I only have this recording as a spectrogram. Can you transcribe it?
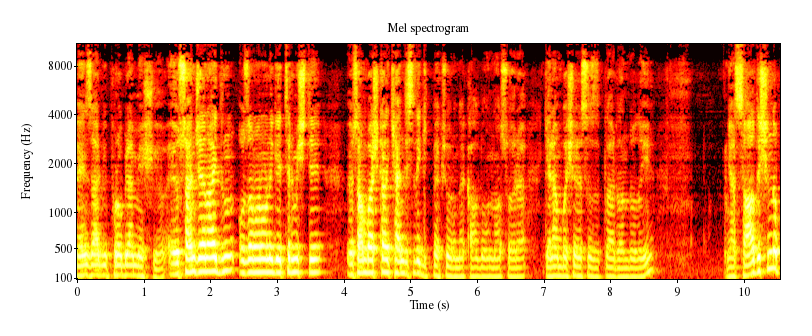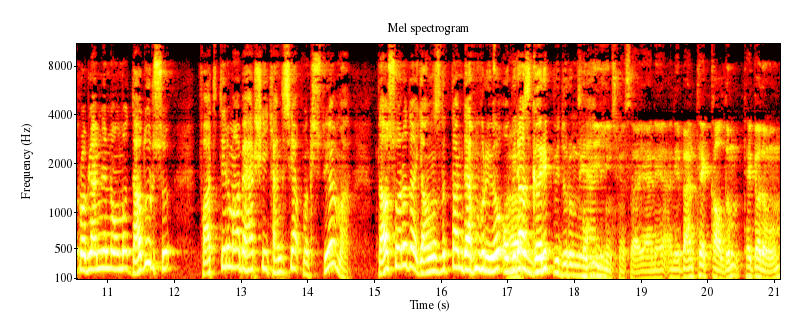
benzer bir problem yaşıyor. E, Özhan Can Aydın o zaman onu getirmişti. Özhan Başkan kendisi de gitmek zorunda kaldı ondan sonra gelen başarısızlıklardan dolayı. Ya sağ dışında problemlerin olma daha doğrusu Fatih Terim abi her şeyi kendisi yapmak istiyor ama daha sonra da yalnızlıktan dem vuruyor. O biraz garip bir durum Çok yani. ilginç mesela yani hani ben tek kaldım, tek adamım.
